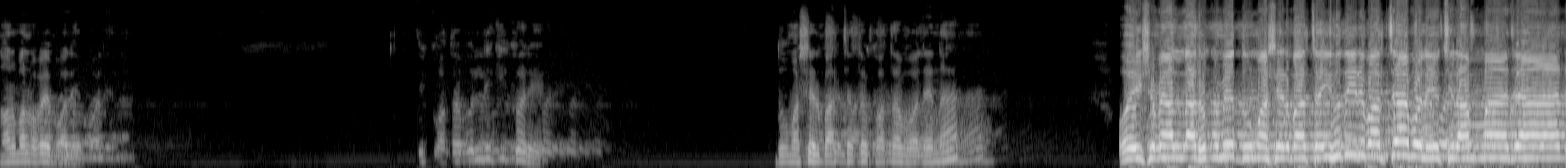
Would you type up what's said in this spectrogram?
নর্মাল ভাবে বলে বলে তুই কথা বললি কি করে দু মাসের বাচ্চা তো কথা বলে না। ওই সময় আল্লাহর হুকুমে দু মাসের বাচ্চা, ইহুদির বাচ্চা বলেছিল আম্মা জান,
